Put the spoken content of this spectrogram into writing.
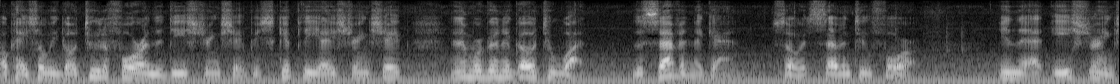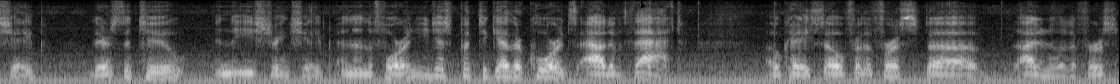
Okay, so we go 2 to 4 in the D string shape. We skip the A string shape, and then we're going to go to what? The 7 again. So it's 7, 2, 4 in that E string shape. There's the two in the E string shape, and then the four. And you just put together chords out of that. Okay, so for the first, uh, I don't know, the first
